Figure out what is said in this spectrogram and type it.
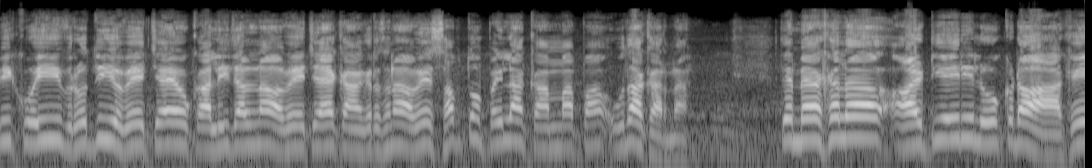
ਵੀ ਕੋਈ ਵਿਰੋਧੀ ਹੋਵੇ, ਚਾਹੇ ਉਹ ਅਕਾਲੀ ਦਲ ਨਾ ਹੋਵੇ, ਚਾਹੇ ਕਾਂਗਰਸ ਨਾ ਹੋਵੇ, ਸਭ ਤੋਂ ਪਹਿਲਾਂ ਕੰਮ ਆਪਾਂ ਉਹਦਾ ਕਰਨਾ। ਤੇ ਮੈਂ ਖਿਆਲ ਆਰਟੀਆਈ ਨੇ ਲੋਕ ਕਢਾ ਕੇ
